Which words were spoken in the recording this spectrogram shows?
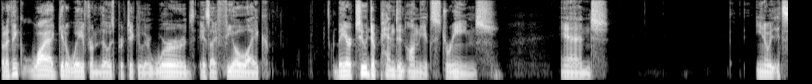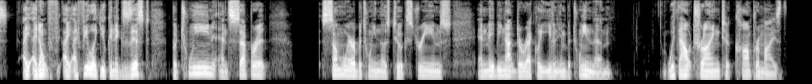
but I think why I get away from those particular words is I feel like they are too dependent on the extremes, and you know it's I, I don't I, I feel like you can exist between and separate somewhere between those two extremes and maybe not directly even in between them without trying to compromise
